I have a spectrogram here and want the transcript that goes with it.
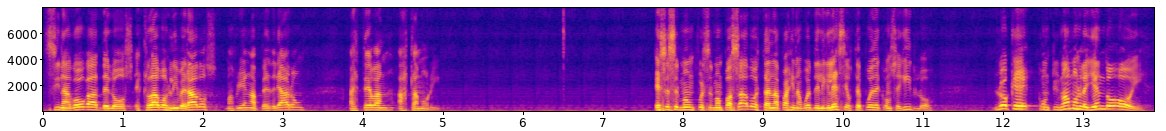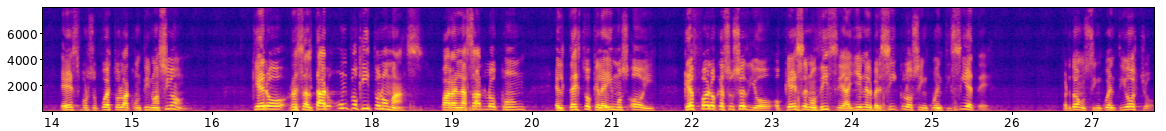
sinagoga de los esclavos liberados, más bien apedrearon a Esteban hasta morir. Ese sermón fue el sermón pasado, está en la página web de la iglesia, usted puede conseguirlo. Lo que continuamos leyendo hoy es, por supuesto, la continuación. Quiero resaltar un poquito nomás para enlazarlo con el texto que leímos hoy. ¿Qué fue lo que sucedió o qué se nos dice allí en el versículo 57, perdón, 58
